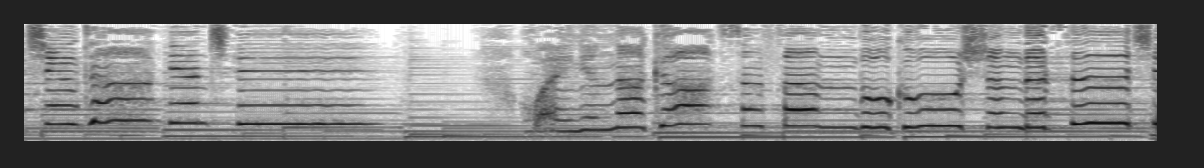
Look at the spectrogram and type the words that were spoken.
爱情的年纪。怀念那个曾奋不顾身的自己。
